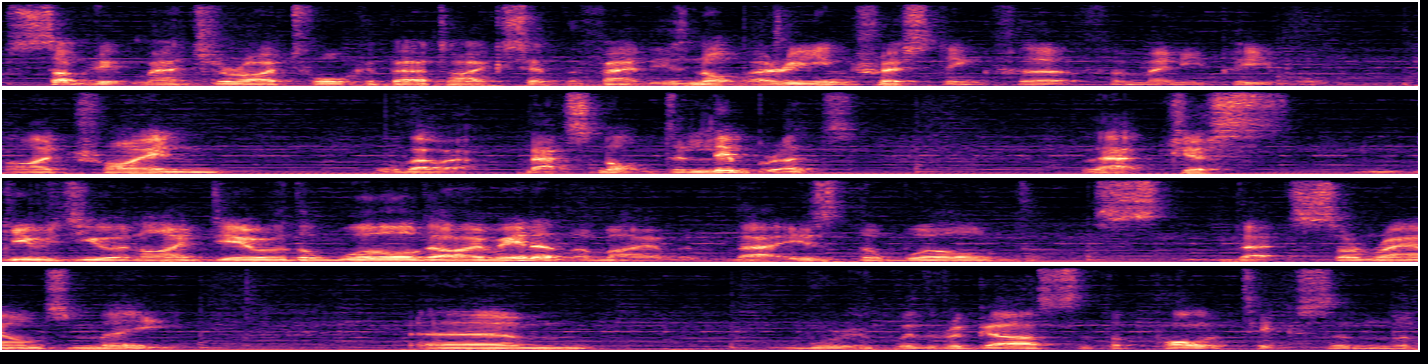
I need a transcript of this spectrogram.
subject matter I talk about, I accept the fact, is not very interesting for, for many people. I try and, although that's not deliberate, that just gives you an idea of the world I'm in at the moment. That is the world that surrounds me. Um, with regards to the politics and the,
